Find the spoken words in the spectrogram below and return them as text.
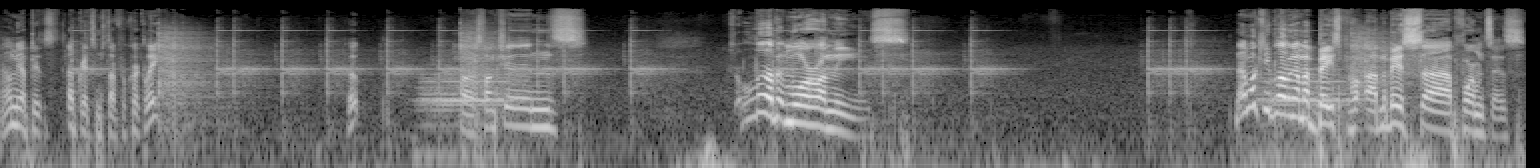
Now, let me update, upgrade some stuff real quickly. Oop. Bonus functions. Just a little bit more on these. Now I'm gonna keep leveling up my base, uh, my base uh, performances.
